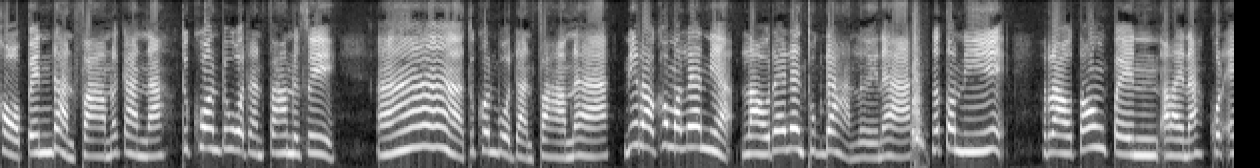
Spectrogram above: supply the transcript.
ขอเป็นด่านฟาร์มแล้วกันนะ ทุกคนไปโหวตด่านฟาร์มเลยสิอ่าทุกคนโหวตด่านฟาร์มนะคะ นี่เราเข้ามาเล่นเนี่ย เราได้เล่นทุกด่านเลยนะคะแล้วตอนนี้ เราต้องเป็นอะไรนะ คนแอ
